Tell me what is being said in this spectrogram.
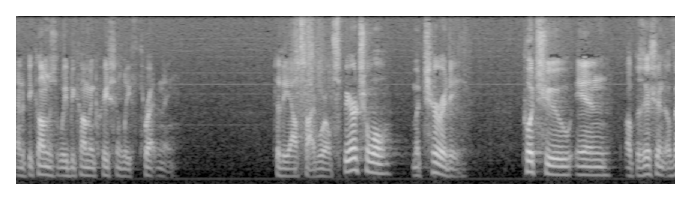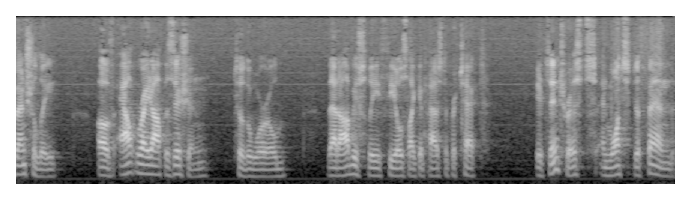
And it becomes, we become increasingly threatening to the outside world. Spiritual maturity puts you in a position eventually of outright opposition to the world that obviously feels like it has to protect its interests and wants to defend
